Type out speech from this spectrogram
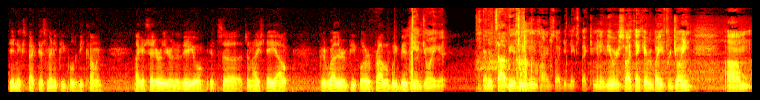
didn't expect this many people to be coming. Like I said earlier in the video, it's uh, it's a nice day out, good weather, and people are probably busy enjoying it. And it's obviously noontime, so I didn't expect too many viewers. So I thank everybody for joining. Um,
